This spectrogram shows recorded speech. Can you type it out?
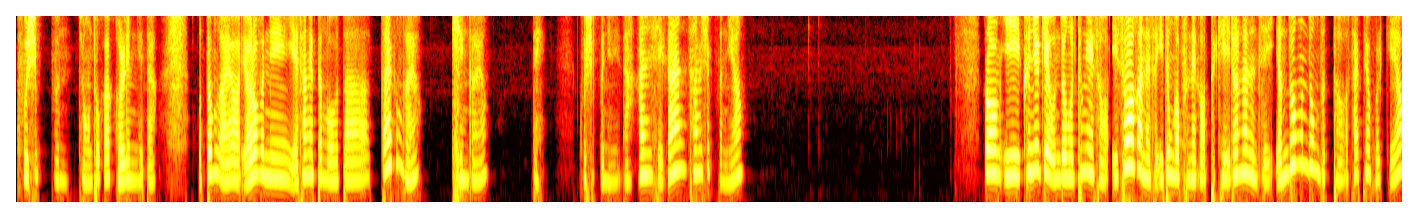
90분 정도가 걸립니다. 어떤가요? 여러분이 예상했던 것보다 짧은가요? 긴가요? 네. 90분입니다. 1시간 30분이요. 그럼 이 근육의 운동을 통해서 이 소화관에서 이동과 분해가 어떻게 일어나는지 연동 운동부터 살펴볼게요.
